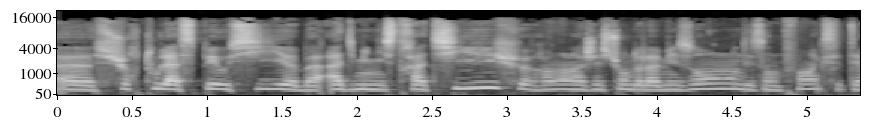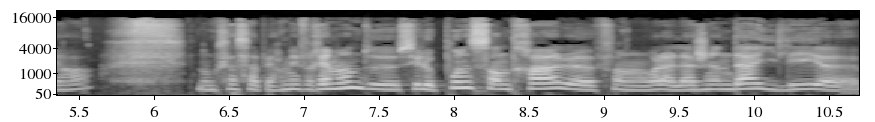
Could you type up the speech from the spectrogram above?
Euh, surtout l'aspect aussi euh, bah, administratif, vraiment la gestion de la maison, des enfants, etc. Donc ça, ça permet vraiment de... C'est le point central. Enfin, voilà, l'agenda il est, euh,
